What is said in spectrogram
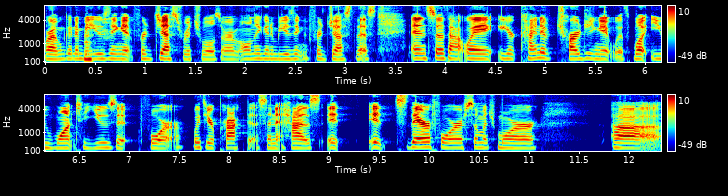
or i'm going to be Mhm. using it for just rituals or i'm only going to be using it for just this and so that way you're kind of charging it with what you want to use it for with your practice and it has it it's therefore so much more uh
